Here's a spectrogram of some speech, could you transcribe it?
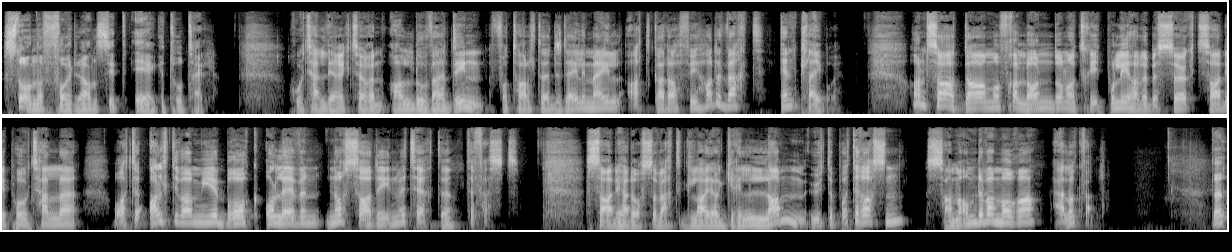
stående foran sitt eget hotell. Hotelldirektøren Aldo Verdin fortalte The Daily Mail at Gaddafi hadde vært en playboy. Han sa at damer fra London og Tripoli hadde besøkt Sadi på hotellet, og at det alltid var mye bråk og leven når Sadi inviterte til fest. Sadi hadde også vært glad i å grille lam ute på terrassen, samme om det var morgen eller kveld. Den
